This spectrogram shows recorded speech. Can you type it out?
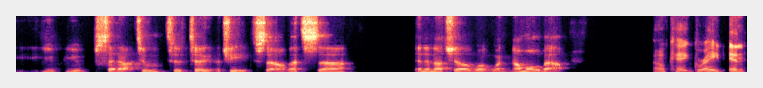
you you set out to to to achieve. So that's in a nutshell what what I'm all about. Okay, great. And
